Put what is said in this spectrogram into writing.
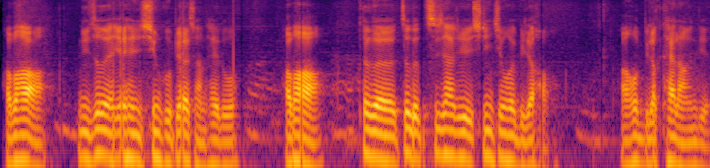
好不好？你这个也很辛苦，不要想太多，好不好？这个这个吃下去心情会比较好，啊，会比较开朗一点，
